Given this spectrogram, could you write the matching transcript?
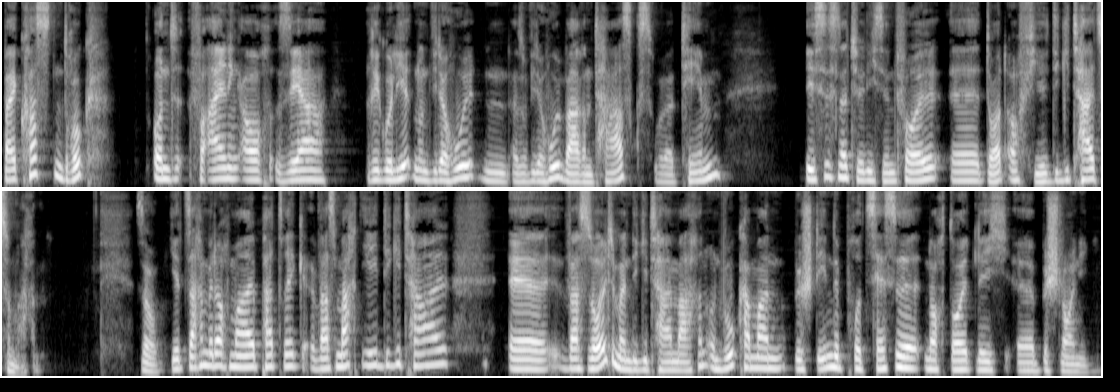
Bei Kostendruck und vor allen Dingen auch sehr regulierten und wiederholten, also wiederholbaren Tasks oder Themen, ist es natürlich sinnvoll, äh, dort auch viel digital zu machen. So, jetzt sagen wir doch mal, Patrick, was macht ihr digital? Äh, was sollte man digital machen und wo kann man bestehende Prozesse noch deutlich äh, beschleunigen?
